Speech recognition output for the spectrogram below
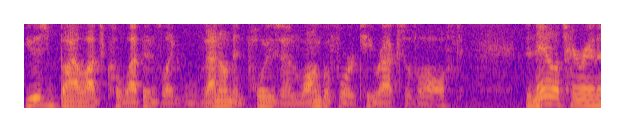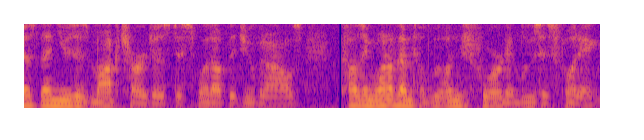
used biological weapons like venom and poison long before T-Rex evolved. The Nanotyrannus then uses mock charges to split up the juveniles, causing one of them to lunge forward and lose his footing.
